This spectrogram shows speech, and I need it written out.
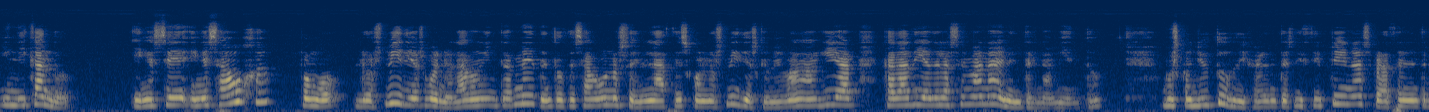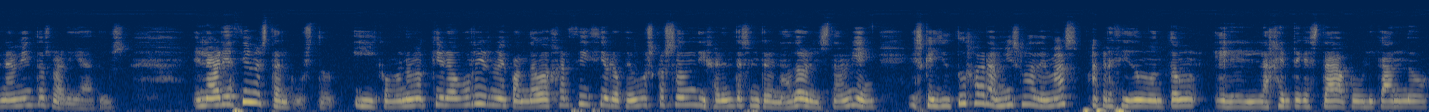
indicando en, ese, en esa hoja pongo los vídeos, bueno, lo hago en internet, entonces hago unos enlaces con los vídeos que me van a guiar cada día de la semana en entrenamiento. Busco en YouTube diferentes disciplinas para hacer entrenamientos variados. En la variación está el gusto y como no quiero aburrirme cuando hago ejercicio lo que busco son diferentes entrenadores también. Es que YouTube ahora mismo además ha crecido un montón eh, la gente que está publicando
